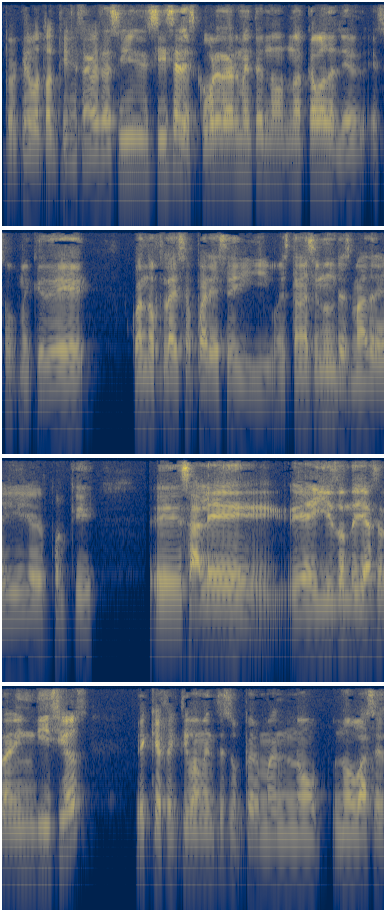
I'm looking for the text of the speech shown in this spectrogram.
por qué el botón tiene sangre, o sea, sí, sí se descubre realmente, no, no acabo de leer eso, me quedé cuando Flash aparece y están haciendo un desmadre ahí ellos porque eh, sale, ahí es donde ya se dan indicios de que efectivamente Superman no, no va a ser,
